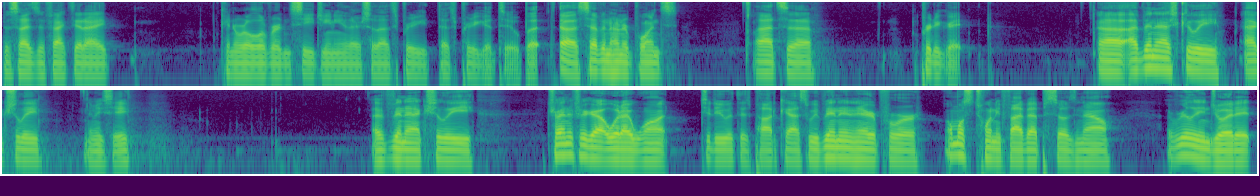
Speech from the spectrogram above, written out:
besides the fact that I can roll over and see Genie there, so that's pretty that's pretty good too. But uh, 700 points, that's uh, pretty great. Uh, I've been actually actually let me see. I've been actually trying to figure out what I want to do with this podcast. We've been in here for almost 25 episodes now. I really enjoyed it.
